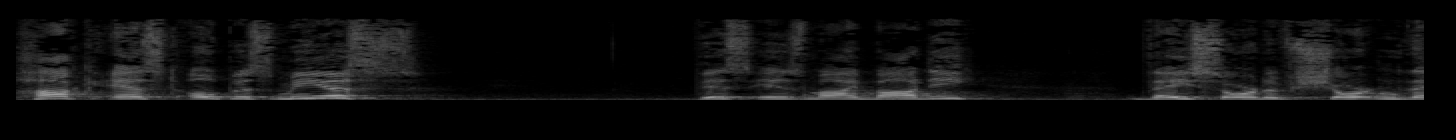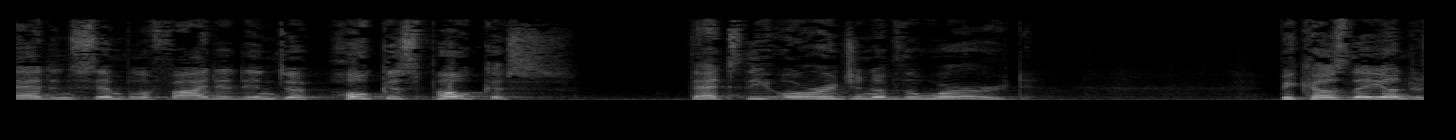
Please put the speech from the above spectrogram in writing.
Hoc est opus meus, this is my body, they sort of shortened that and simplified it into hocus pocus. That's the origin of the word. Because they under,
